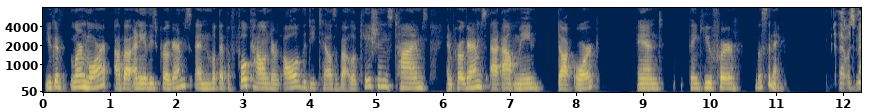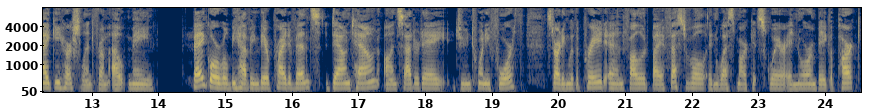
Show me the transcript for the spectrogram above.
You can learn more about any of these programs and look at the full calendar with all of the details about locations, times, and programs at outmaine.org. And thank you for listening. That was Maggie Hirshland from Out Maine. Bangor will be having their Pride events downtown on Saturday, June 24th, starting with a parade and followed by a festival in West Market Square in Norumbega Park.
